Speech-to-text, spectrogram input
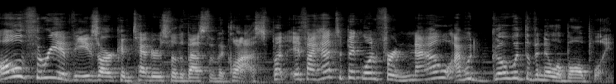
All three of these are contenders for the best of the class, but if I had to pick one for now, I would go with the vanilla ballpoint.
